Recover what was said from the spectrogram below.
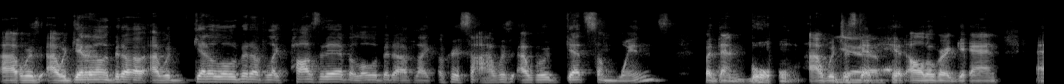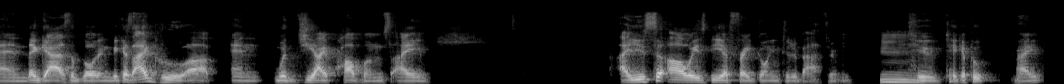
I was I would get a little bit of I would get a little bit of like positive, a little bit of like okay, so I was I would get some wins, but then boom, I would just yeah. get hit all over again, and the gas are bloating because I grew up and with GI problems, I I used to always be afraid going to the bathroom mm. to take a poop, right,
